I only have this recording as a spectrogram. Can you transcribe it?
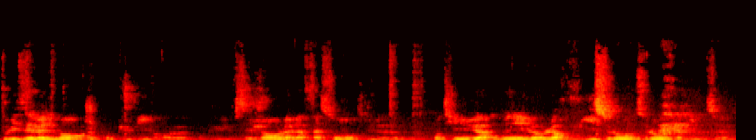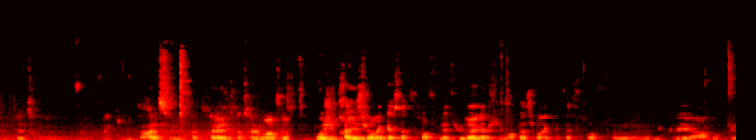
Tous les événements qu'ont pu, vivre, euh, ces gens, la, façon dont ils euh, continuent à mener leur, vie selon, selon rites, peut-être qui nous paraissent très très, très, très lointains. Moi j'ai travaillé sur la catastrophe naturelle, absolument pas sur la catastrophe nucléaire. Hein.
